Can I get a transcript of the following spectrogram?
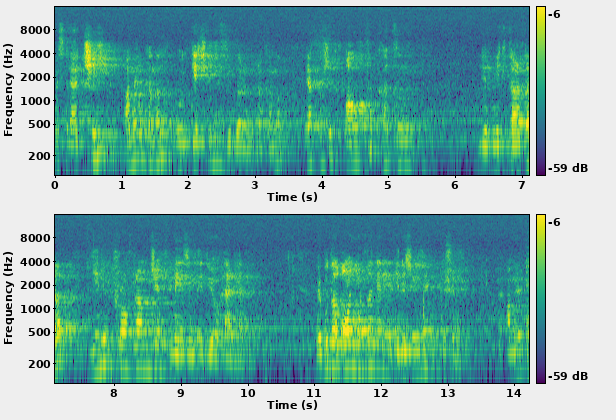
mesela Çin, Amerika'nın bu geçtiğimiz yılların rakamı yaklaşık 6 katın bir miktarda yeni programcı mezun ediyor her yıl. Ve bu da 10 yılda nereye geleceğini düşünün. Amerika,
